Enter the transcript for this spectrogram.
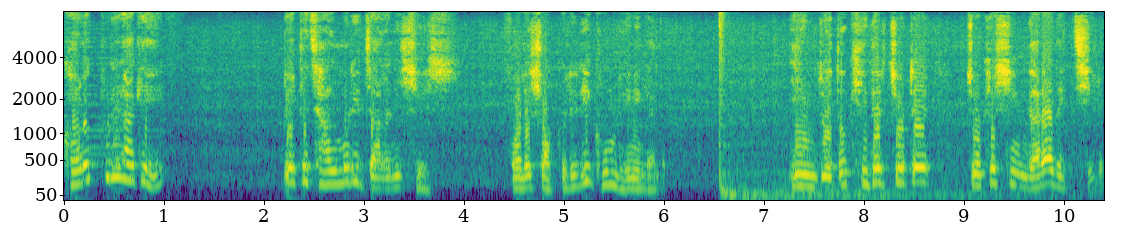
খড়গপুরের আগে পেটে ঝালমুড়ির জ্বালানি শেষ, ফলে সকলেরই ঘুম ভেঙে গেল। ইন্দ্র তো খিদের চোটে চোখে সিঙ্গারা দেখছিল।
